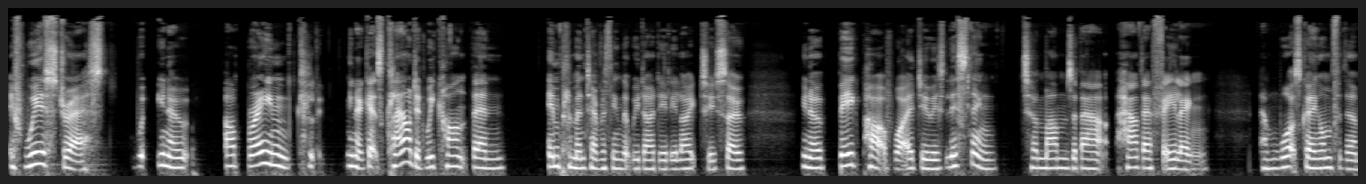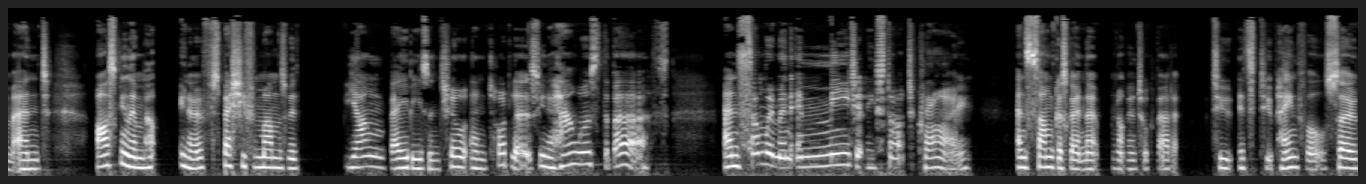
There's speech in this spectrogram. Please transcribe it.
if we're stressed, you know, our brain, you know, gets clouded. We can't then implement everything that we'd ideally like to. So, you know, a big part of what I do is listening to mums about how they're feeling and what's going on for them and asking them, you know, especially for mums with young babies and children and toddlers, you know, how was the birth? And some women immediately start to cry and some just go, no, I'm not going to talk about it. Too, it's too painful. So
